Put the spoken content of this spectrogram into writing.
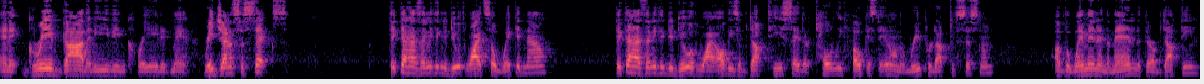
And it grieved God that he even created man. Read Genesis 6. Think that has anything to do with why it's so wicked now? Think that has anything to do with why all these abductees say they're totally focused in on the reproductive system of the women and the men that they're abducting?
